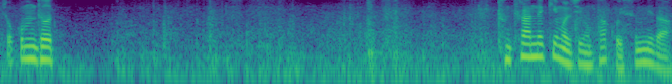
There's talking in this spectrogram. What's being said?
조금 더 튼튼한 느낌을 지금 받고 있습니다.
